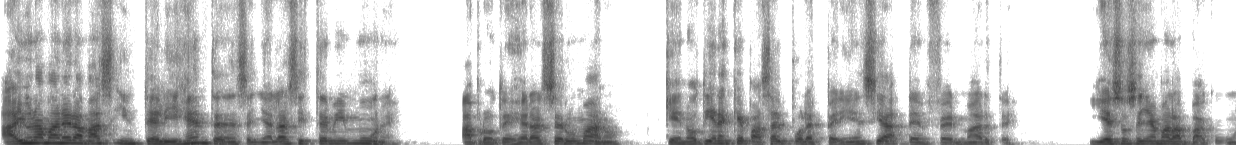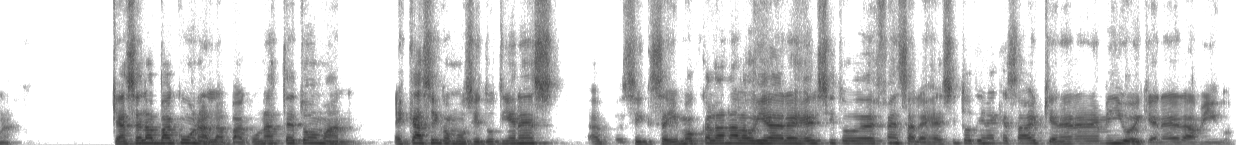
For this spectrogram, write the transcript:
Hay una manera más inteligente de enseñarle al sistema inmune a proteger al ser humano que no tienes que pasar por la experiencia de enfermarte. Y eso se llama las vacunas. ¿Qué hacen las vacunas? Las vacunas te toman, es casi como si tú tienes, si seguimos con la analogía del ejército de defensa, el ejército tiene que saber quién es el enemigo y quién es el amigo.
